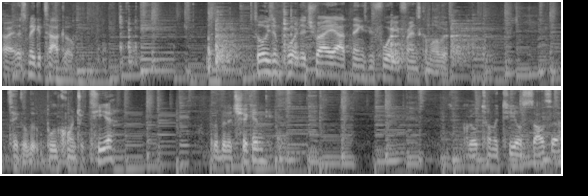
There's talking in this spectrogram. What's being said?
All right, let's make a taco. It's always important to try out things before your friends come over. Take a little blue corn tortilla, a little bit of chicken, some grilled tomatillo salsa,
